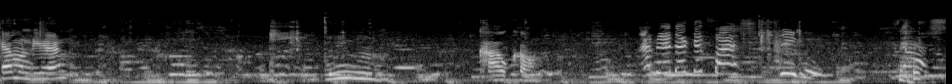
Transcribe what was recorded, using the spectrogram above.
কেমন রিহান হুম, খাও খাও। আমি এটাকে ফার্স্ট দিব। ফার্স্ট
